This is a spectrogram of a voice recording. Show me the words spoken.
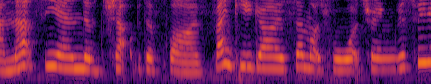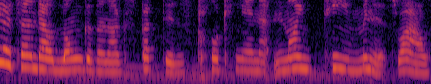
And that's the end of chapter 5. Thank you guys so much for watching. This video turned out longer than I expected. It's clocking in at 19 minutes. Wow,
